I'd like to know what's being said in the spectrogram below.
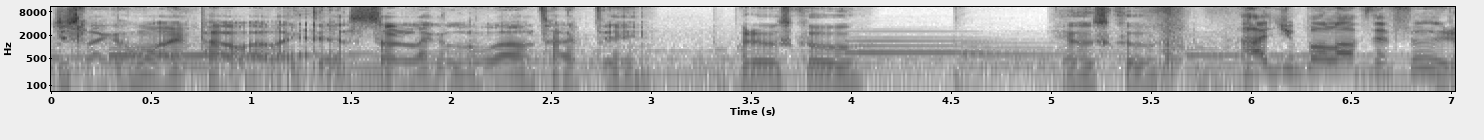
just like a Hawaiian powwow, like yeah. that, sort of like a luau type thing. But it was cool. It was cool. How'd you pull off the food?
